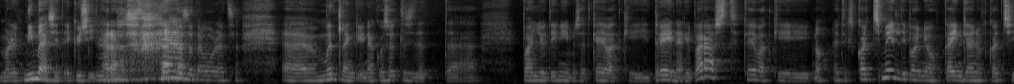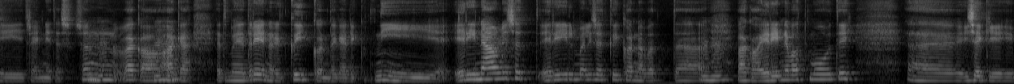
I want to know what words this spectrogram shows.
ma nüüd nimesid ei küsi, ära seda, ära seda muretse. mõtlengi, nagu sa ütlesid, et paljud inimesed käivadki treeneri pärast, käivadki noh, näiteks kats meeldib, on ju, käingi ainult katsi trennides, see on mm -hmm. väga mm -hmm. äge, et meie treenerid kõik on tegelikult nii erinäolised, eriilmelised, kõik annavad mm -hmm. väga erinevat moodi äh,. isegi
